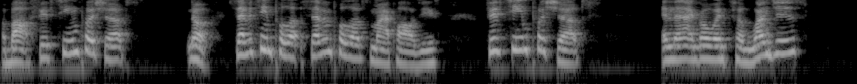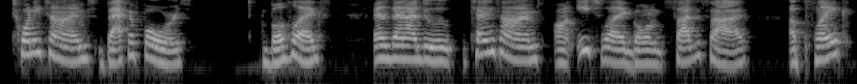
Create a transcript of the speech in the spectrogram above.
about 15 push-ups, no, 17 pull-ups, seven pull-ups, my apologies, 15 push-ups, and then I go into lunges 20 times back and forwards, both legs, and then I do 10 times on each leg going side to side, a plank,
